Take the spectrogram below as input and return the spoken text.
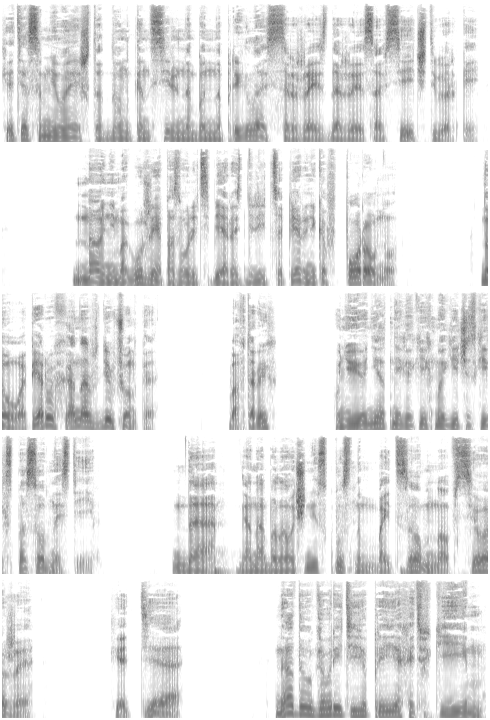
Хотя сомневаюсь, что Дункан сильно бы напряглась, сражаясь даже со всей четверкой. Но не могу же я позволить себе разделить соперников поровну — ну, во-первых, она же девчонка. Во-вторых, у нее нет никаких магических способностей. Да, она была очень искусным бойцом, но все же... Хотя... Надо уговорить ее приехать в Киим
